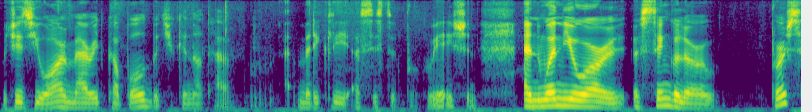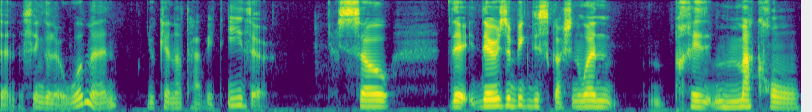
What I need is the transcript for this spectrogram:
which is you are a married couple, but you cannot have medically assisted procreation. And when you are a singular person, a singular woman, you cannot have it either. So there, there is a big discussion when Macron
